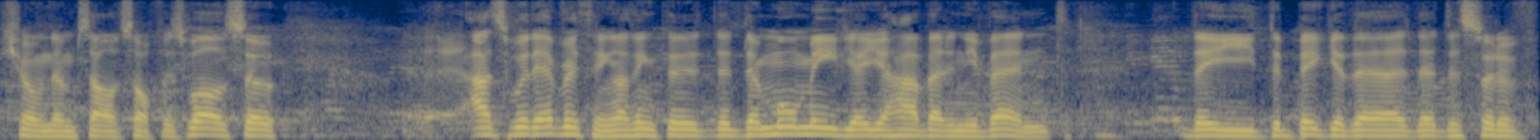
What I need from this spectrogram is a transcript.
showing themselves off as well. So, uh, as with everything, I think the, the, the more media you have at an event, the, the bigger the, the, the sort of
